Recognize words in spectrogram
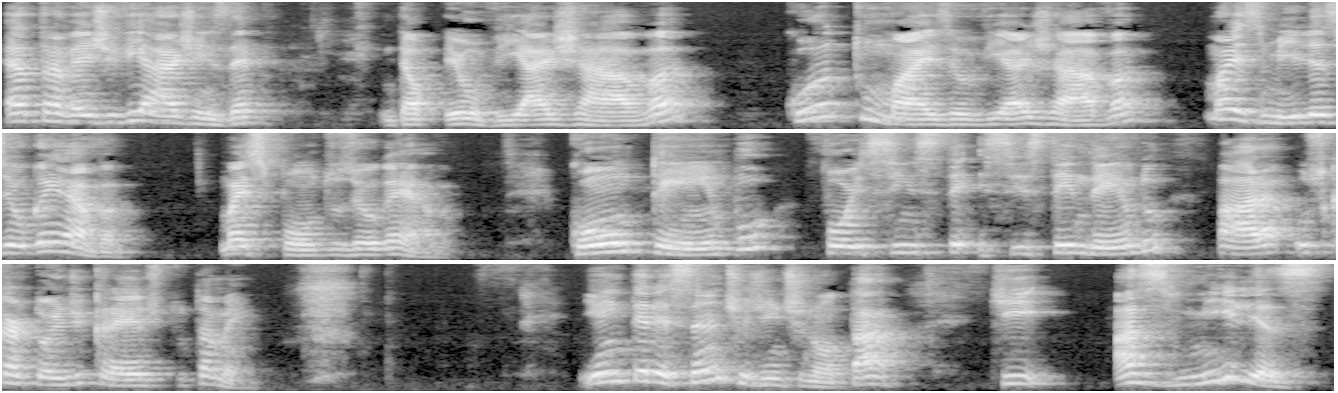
é através de viagens, né? Então, eu viajava, quanto mais eu viajava, mais milhas eu ganhava, mais pontos eu ganhava. Com o tempo, foi se, se estendendo para os cartões de crédito também. E é interessante a gente notar que as milhas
